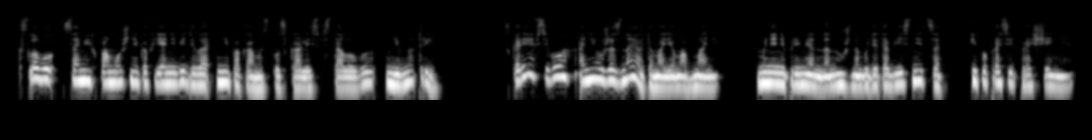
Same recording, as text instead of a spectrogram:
К слову, самих помощников я не видела ни пока мы спускались в столовую, ни внутри. Скорее всего, они уже знают о моем обмане. Мне непременно нужно будет объясниться и попросить прощения.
